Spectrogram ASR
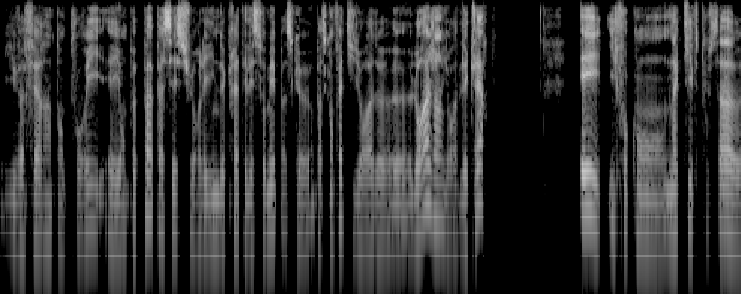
il va faire un temps pourri et on peut pas passer sur les lignes de crête et les sommets parce que parce qu'en fait il y aura de l'orage, hein, il y aura de l'éclair. Et il faut qu'on active tout ça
